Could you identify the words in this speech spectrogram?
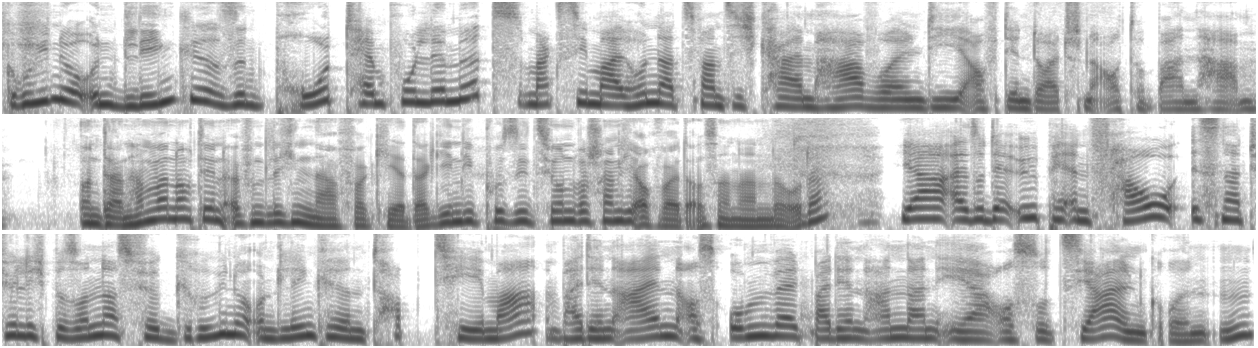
Grüne und Linke sind pro Tempolimit. Maximal 120 km/h wollen die auf den deutschen Autobahnen haben. Und dann haben wir noch den öffentlichen Nahverkehr. Da gehen die Positionen wahrscheinlich auch weit auseinander, oder? Ja, also der ÖPNV ist natürlich besonders für Grüne und Linke ein Top-Thema. Bei den einen aus Umwelt, bei den anderen eher aus sozialen Gründen.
